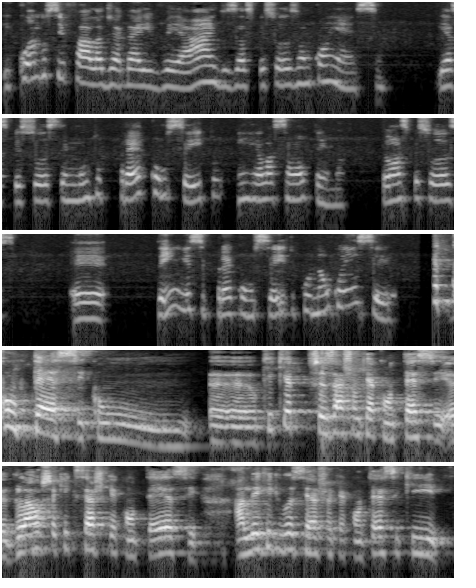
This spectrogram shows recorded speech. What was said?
e quando se fala de HIV/AIDS, as pessoas não conhecem. E as pessoas têm muito preconceito em relação ao tema. Então, as pessoas é, tem esse preconceito por não conhecer. O que acontece com. Uh, o que, que, vocês acham que acontece? Uh, Glaucia, o que, que você acha que acontece? Ale, o que, que você acha que acontece? Que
